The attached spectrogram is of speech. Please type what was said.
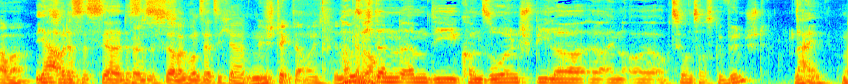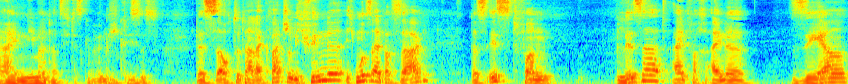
Aber Ja, aber das ist ja, das, Das ist, ist- aber grundsätzlich ja ein, steckt da auch nicht drin. Haben Genau. sich dann ähm, die Konsolenspieler äh, ein äh, Auktionshaus gewünscht? Nein. Nein, niemand hat sich das gewünscht. Okay. Das, ist, das ist auch totaler Quatsch. Und ich finde, ich muss einfach sagen, das ist von Blizzard einfach eine sehr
